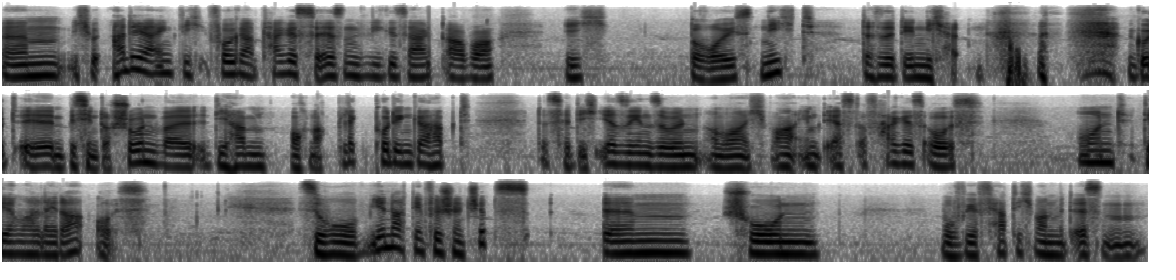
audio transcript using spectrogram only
Ähm, ich hatte ja eigentlich vorgehabt, Tages zu essen, wie gesagt, aber ich bereue es nicht, dass wir den nicht hatten. Gut, äh, ein bisschen doch schon, weil die haben auch noch Black Pudding gehabt. Das hätte ich eher sehen sollen, aber ich war eben erst auf Haggis aus und der war leider aus. So, wir nach den Fish and Chips ähm, schon, wo wir fertig waren mit Essen,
